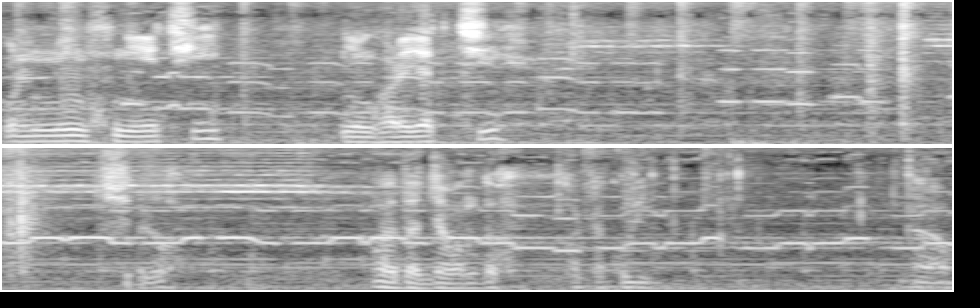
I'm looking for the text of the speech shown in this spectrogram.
কোল্ড ড্রিঙ্কস নিয়েছি নিয়ে ঘরে যাচ্ছি। চলো ও দরজা বন্ধ ঘরটা খুলি। দাঁড়াও।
